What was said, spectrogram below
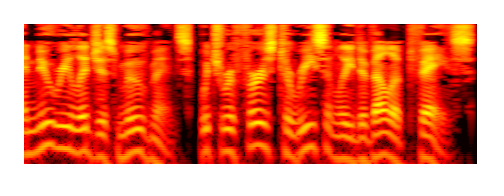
and new religious movements, which refers to recently developed faiths.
